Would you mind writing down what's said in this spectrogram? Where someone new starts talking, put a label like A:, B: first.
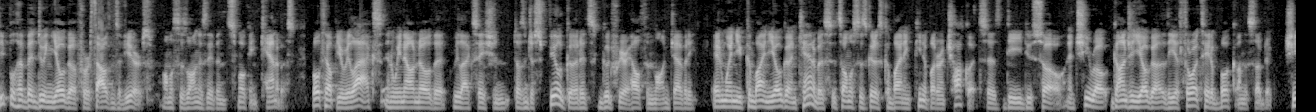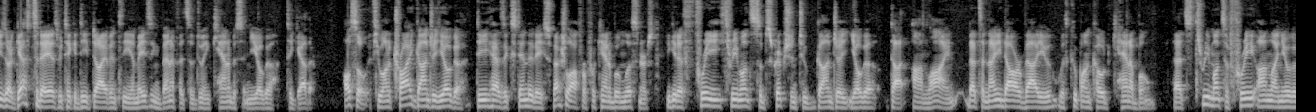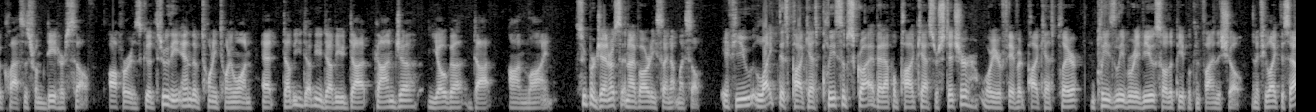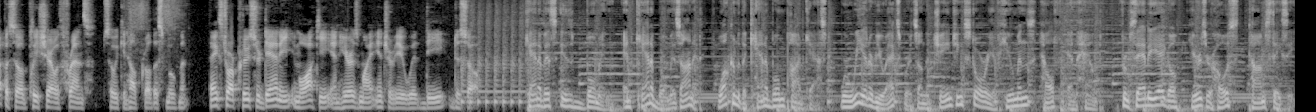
A: People have been doing yoga for thousands of years, almost as long as they've been smoking cannabis. Both help you relax, and we now know that relaxation doesn't just feel good, it's good for your health and longevity. And when you combine yoga and cannabis, it's almost as good as combining peanut butter and chocolate, says Dee Dussault. And she wrote Ganja Yoga, the authoritative book on the subject. She's our guest today as we take a deep dive into the amazing benefits of doing cannabis and yoga together. Also, if you want to try Ganja Yoga, Dee has extended a special offer for Cannaboom listeners. You get a free three month subscription to Ganja Yoga online. That's a $90 value with coupon code Cannaboom. That's three months of free online yoga classes from Dee herself. Offer is good through the end of 2021 at www.ganjayoga.online. Super generous, and I've already signed up myself. If you like this podcast, please subscribe at Apple Podcasts or Stitcher or your favorite podcast player. And please leave a review so other people can find the show. And if you like this episode, please share it with friends so we can help grow this movement. Thanks to our producer, Danny, in Milwaukee. And here's my interview with Dee Dussault.
B: Cannabis is booming, and Cannaboom is on it. Welcome to the Cannaboom Podcast, where we interview experts on the changing story of humans, health, and hemp. From San Diego, here's your host, Tom Stacy.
